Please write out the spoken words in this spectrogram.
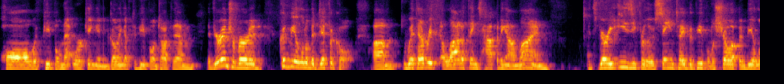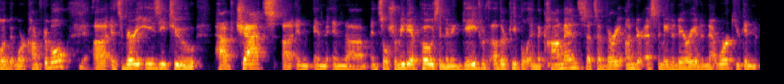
hall with people networking and going up to people and talk to them. If you're introverted, could be a little bit difficult. Um, with every a lot of things happening online it's very easy for those same type of people to show up and be a little bit more comfortable. Yes. Uh, it's very easy to have chats uh, in in in, um, in social media posts and then engage with other people in the comments. That's a very underestimated area to network. You can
